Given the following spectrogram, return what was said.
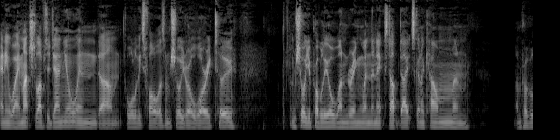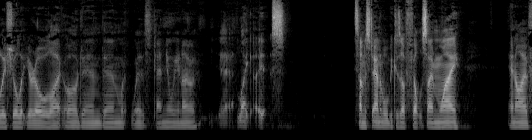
Anyway, much love to Daniel and um, all of his followers. I'm sure you're all worried too. I'm sure you're probably all wondering when the next update's going to come, and I'm probably sure that you're all like, "Oh, damn, damn, where's Daniel?" You know, yeah, like it's it's understandable because I've felt the same way, and I've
